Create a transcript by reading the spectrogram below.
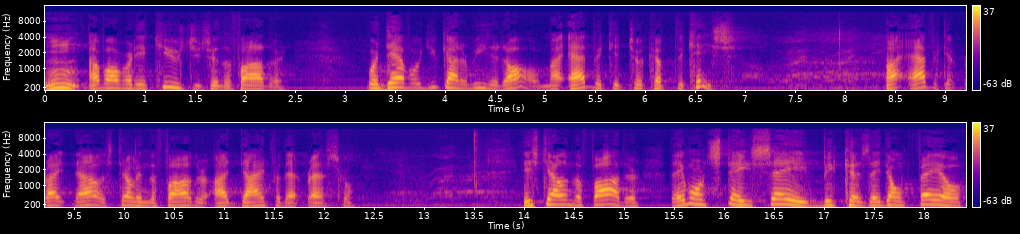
Mm, I've already accused you to the Father. Well, devil, you got to read it all. My advocate took up the case. My advocate right now is telling the Father, I died for that rascal. He's telling the Father they won't stay saved because they don't fail,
